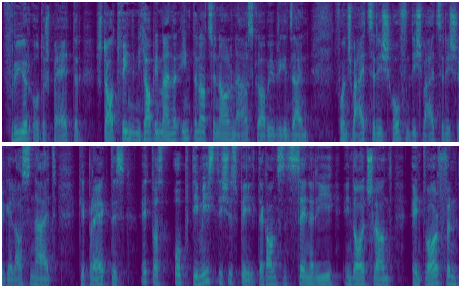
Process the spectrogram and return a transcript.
früher oder später stattfinden. Ich habe in meiner internationalen Ausgabe übrigens ein von schweizerisch, hoffentlich schweizerischer Gelassenheit geprägtes, etwas optimistisches Bild der ganzen Szenerie in Deutschland entworfen,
